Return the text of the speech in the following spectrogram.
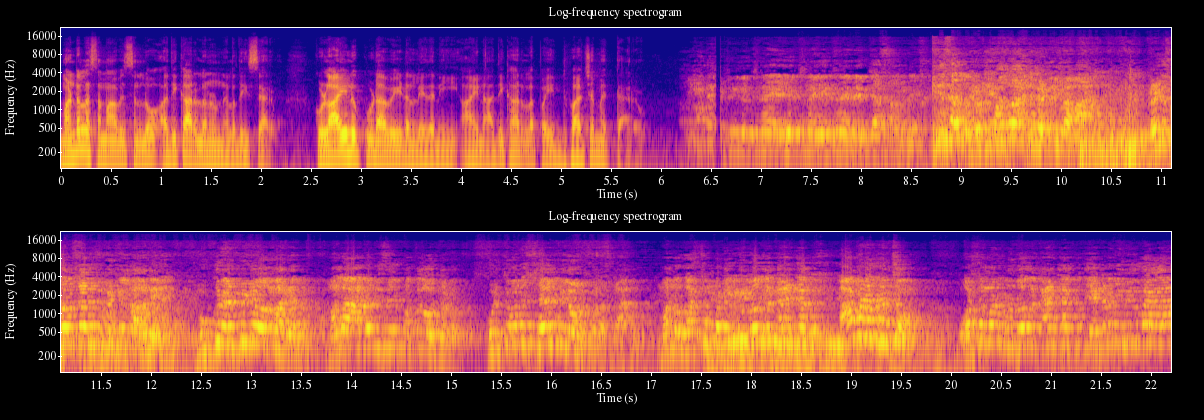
మండల సమావేశంలో అధికారులను నిలదీశారు. కుళాయిలు కూడా వేయడం లేదని ఆయన అధికారులపై ధ్వజమెత్తారు. రెండు సంవత్సరాల నుంచి మెటీరియల్ రావా రెండు సంవత్సరాల నుంచి మెటీరియల్ రావని ముగ్గురు ఎంపీడీ వాళ్ళు మారారు. మళ్ళీ ఆర్డబ్ల్యూసీ కొత్తగా వచ్చాడు. కొంచెం సేఫ్టీగా ఉంటారు సార్ మన వర్షం పడి రెండు రోజుల కరెంట్ లేకపోతే కొంచెం. వర్షం పడి రెండు రోజుల కరెంట్ లేకపోతే ఎక్కడ మీరు నిధులు తాగలా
